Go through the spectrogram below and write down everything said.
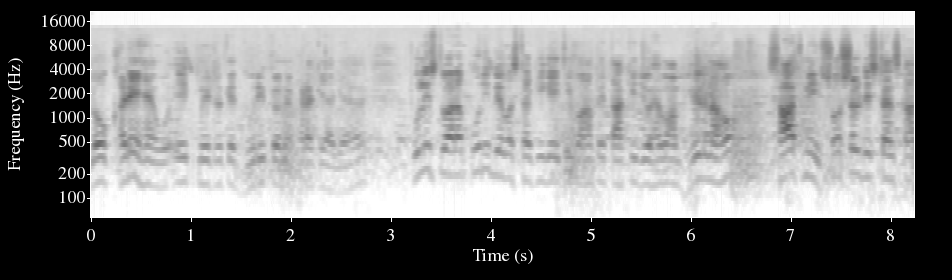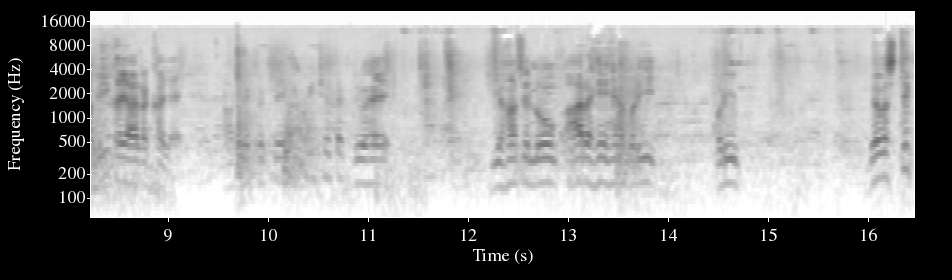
लोग खड़े हैं, वो एक मीटर के दूरी पे उन्हें खड़ा किया गया है। पुलिस द्वारा पूरी व्यवस्था की गई थी वहाँ पे ताकि जो है वहाँ भीड़ ना हो। साथ में सोशल डिस्टेंस का भी ख्याल रखा जाए। आप देख सकते हैं कि पीछे तक जो है यहाँ से लोग आ रहे हैं, बड़ी बड़ी व्यवस्थित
